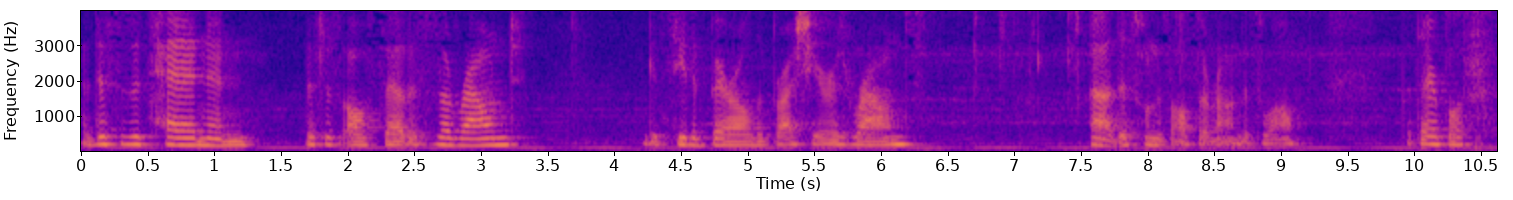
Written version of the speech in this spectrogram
This is a 10 and this is also, this is a round. You can see the barrel the brush here is round. Uh, this one is also round as well. But they're both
